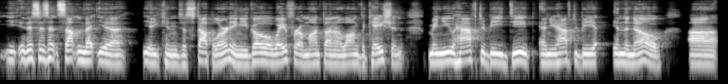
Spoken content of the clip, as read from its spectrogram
this isn't something that you you can just stop learning. You go away for a month on a long vacation. I mean you have to be deep and you have to be in the know uh,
